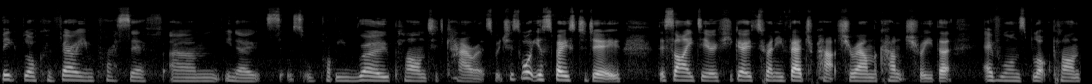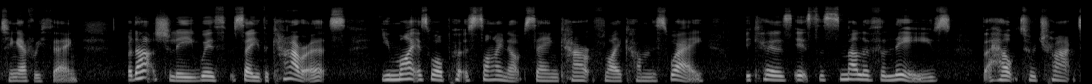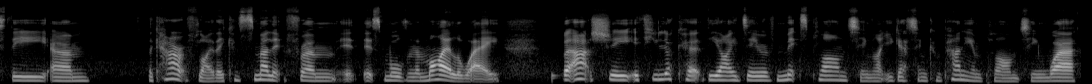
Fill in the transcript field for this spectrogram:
big block of very impressive, um, you know, sort of probably row planted carrots, which is what you're supposed to do. This idea, if you go to any veg patch around the country, that everyone's block planting everything. But actually, with, say, the carrots, you might as well put a sign up saying carrot fly come this way because it's the smell of the leaves that help to attract the um, the carrot fly. They can smell it from it, it's more than a mile away. But actually, if you look at the idea of mixed planting, like you get in companion planting, where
